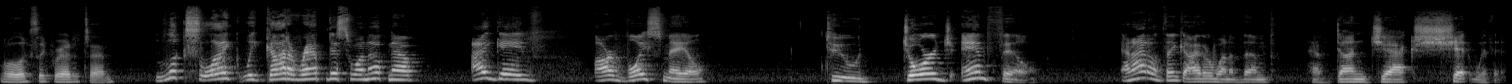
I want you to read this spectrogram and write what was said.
Well, looks like we're out of time. Looks like we gotta wrap this one up. Now, I gave our voicemail to George and Phil, and I don't think either one of them have done jack shit with it.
